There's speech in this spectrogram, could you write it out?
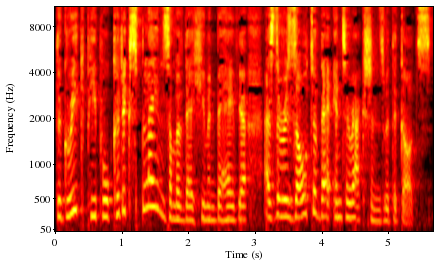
the Greek people could explain some of their human behavior as the result of their interactions with the gods.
